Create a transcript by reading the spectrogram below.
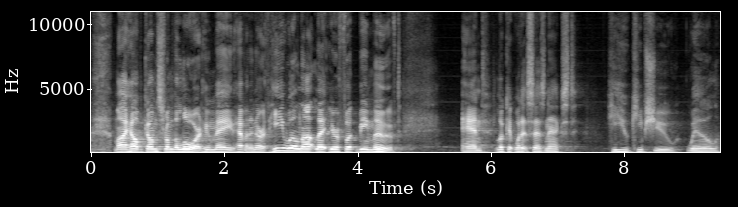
my help comes from the Lord who made heaven and earth. He will not let your foot be moved. And look at what it says next He who keeps you will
